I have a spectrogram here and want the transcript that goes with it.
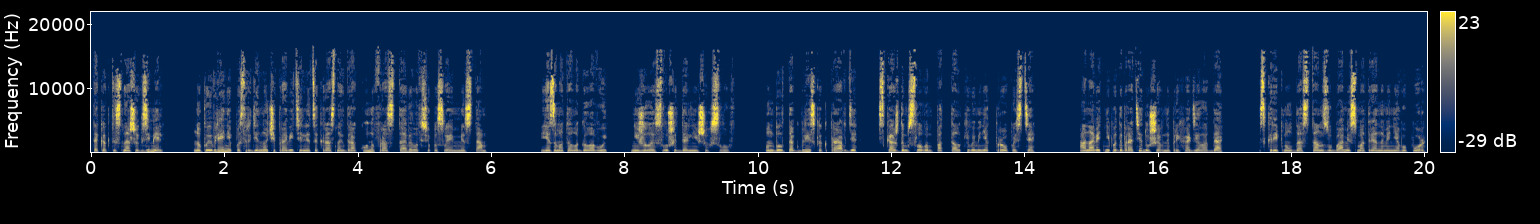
так как ты с наших земель, но появление посреди ночи правительницы красных драконов расставило все по своим местам. Я замотала головой, не желая слушать дальнейших слов. Он был так близко к правде, с каждым словом подталкивая меня к пропасти. Она ведь не по доброте душевной приходила, да? Скрипнул Достан зубами, смотря на меня в упор.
